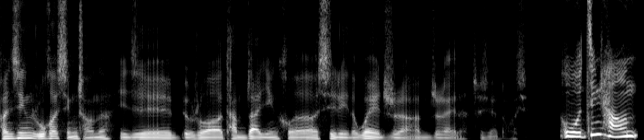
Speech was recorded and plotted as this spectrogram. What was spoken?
恒星如何形成的，以及比如说他们在银河系里的位置啊之类的这些东西。我经常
